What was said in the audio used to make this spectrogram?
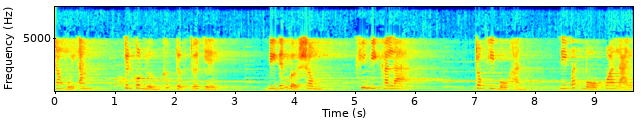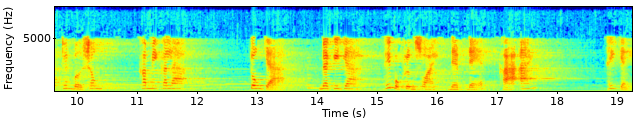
sau buổi ăn, trên con đường khất thực trở về, đi đến bờ sông khi Mikala trong khi bộ hành, đi bách bộ qua lại trên bờ sông Kamikala. Tôn giả Nagiya thấy một rừng xoài đẹp đẽ, khả ái. Thấy vậy,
